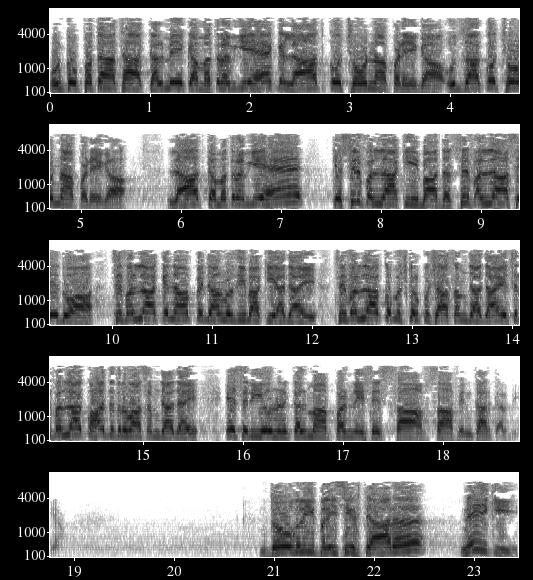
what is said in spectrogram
ان کو پتا تھا، کلمے کا مطلب یہ ہے کہ لات کو چھوڑنا پڑے گا، عزا کو چھوڑنا پڑے گا۔ لات کا مطلب یہ ہے کہ صرف اللہ کی عبادت، صرف اللہ سے دعا، صرف اللہ کے نام پہ جانور ذبح کیا جائے، صرف اللہ کو مشکل کشا سمجھا جائے، صرف اللہ کو حاجت روا سمجھا جائے۔ اس لیے انہوں نے کلمہ پڑھنے سے صاف صاف انکار کر دیا۔ دوگلی پلیسی اختیار نہیں کی۔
